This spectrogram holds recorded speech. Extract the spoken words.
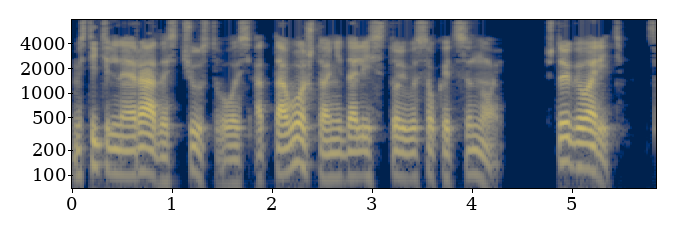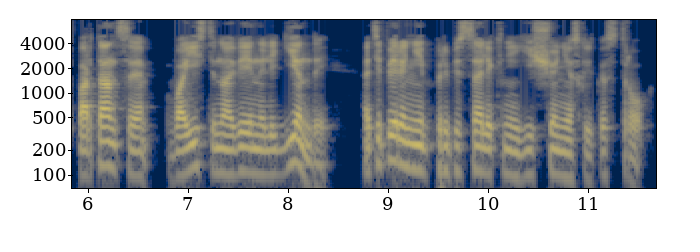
Мстительная радость чувствовалась от того, что они дались столь высокой ценой. Что и говорить, спартанцы воистину овеяны легендой, а теперь они приписали к ней еще несколько строк.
